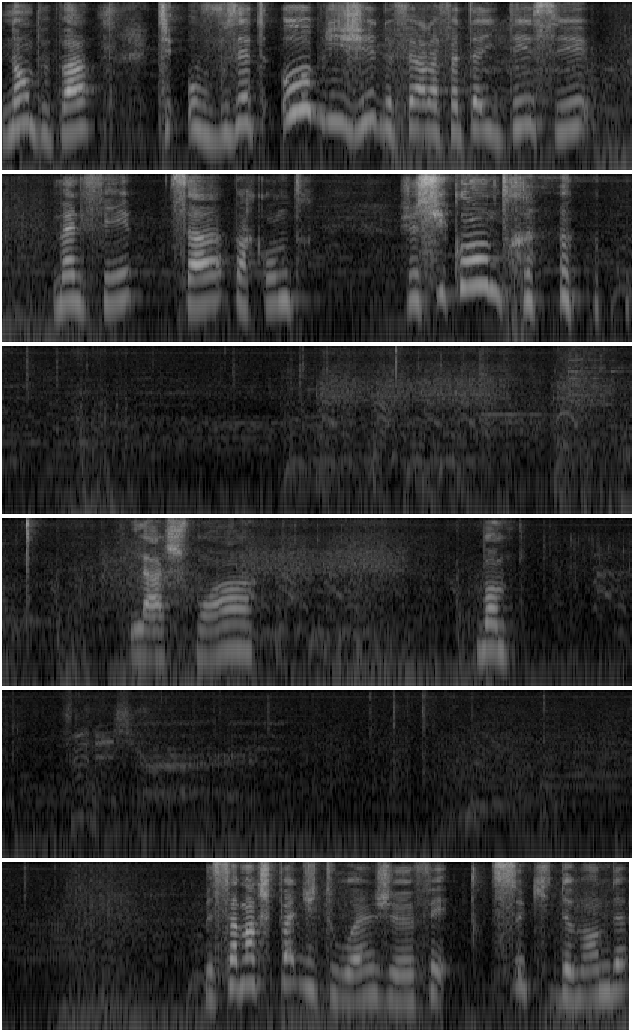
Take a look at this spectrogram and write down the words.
Non, on peut pas. Vous êtes obligé de faire la fatalité, c'est mal fait. Ça, par contre, je suis contre. Lâche-moi. Bon. Mais ça marche pas du tout, hein. Je fais ce qui demande.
